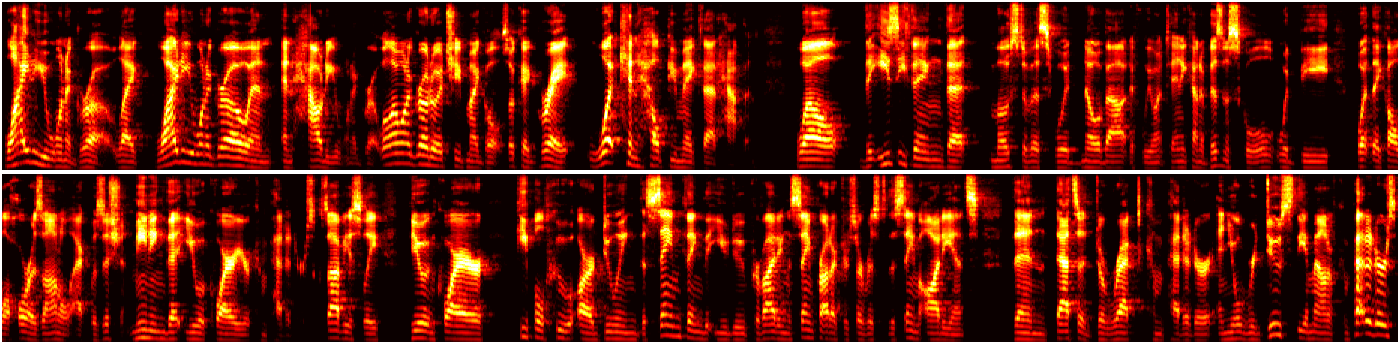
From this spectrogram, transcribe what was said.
why do you want to grow? Like why do you want to grow and and how do you want to grow? Well, I want to grow to achieve my goals. Okay, great. What can help you make that happen? Well, the easy thing that most of us would know about if we went to any kind of business school would be what they call a horizontal acquisition, meaning that you acquire your competitors. Because obviously, if you acquire people who are doing the same thing that you do, providing the same product or service to the same audience, then that's a direct competitor and you'll reduce the amount of competitors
